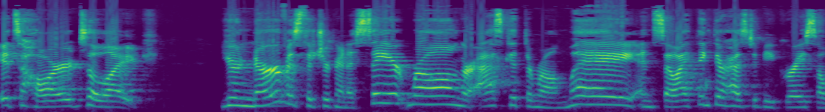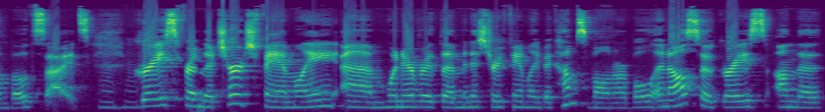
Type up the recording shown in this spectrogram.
it's hard to like you're nervous that you're going to say it wrong or ask it the wrong way. And so i think there has to be grace on both sides. Mm-hmm. grace from the church family um, whenever the ministry family becomes vulnerable and also grace on the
